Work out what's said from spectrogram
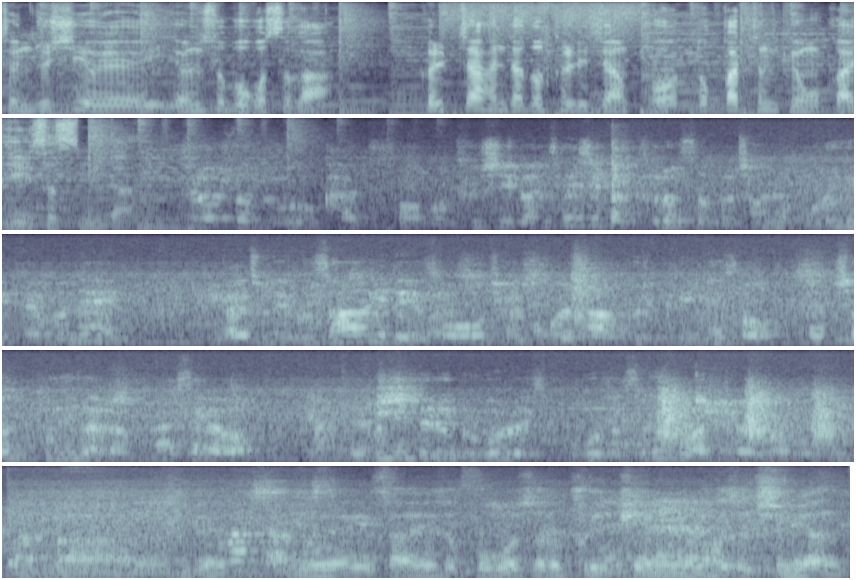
전주시 의회의 연수 보고서가 글자 한자도 틀리지 않고 똑같은 경우까지 있었습니다. 들었어도 가서 뭐 2시간, 3시간 들었어도 전혀 모르기 때문에 나중에 그 상황에 대해서 저보고 다 브리핑해서 캡션 보내달라고 하세요. 본인들은 그걸로 해서 보고서 쓰는 것 같더라고요. 아, 근데 여행사에서 보고서를 브리핑을 해서 주면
